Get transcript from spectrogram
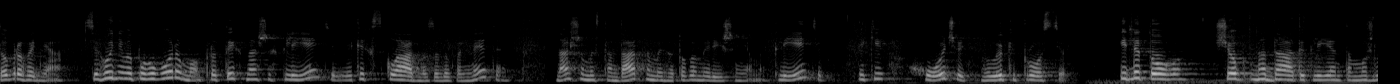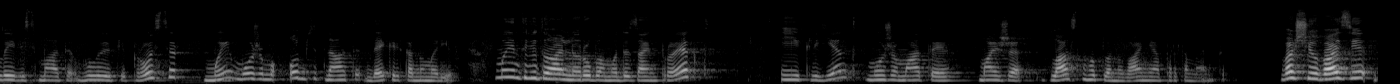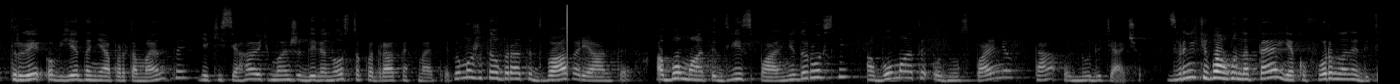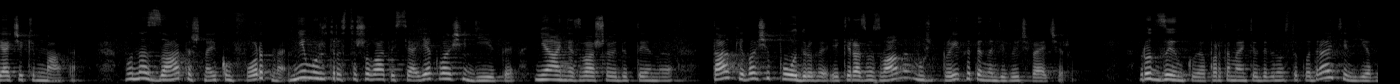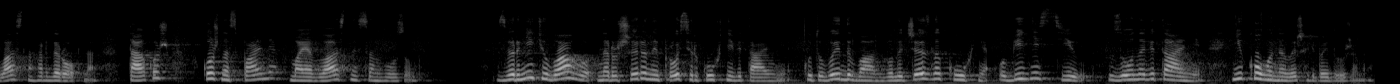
Доброго дня! Сьогодні ми поговоримо про тих наших клієнтів, яких складно задовольнити нашими стандартними і готовими рішеннями. Клієнтів, які хочуть великий простір. І для того, щоб надати клієнтам можливість мати великий простір, ми можемо об'єднати декілька номерів. Ми індивідуально робимо дизайн-проект, і клієнт може мати майже власного планування апартаменти. Вашій увазі три об'єднані апартаменти, які сягають майже 90 квадратних метрів. Ви можете обрати два варіанти: або мати дві спальні дорослі, або мати одну спальню та одну дитячу. Зверніть увагу на те, як оформлена дитяча кімната. Вона затишна і комфортна. В ній можуть розташуватися як ваші діти, няня з вашою дитиною, так і ваші подруги, які разом з вами можуть приїхати на дівич вечір. Родзинкою апартаментів 90 квадратів є власна гардеробна. Також кожна спальня має власний санвузол. Зверніть увагу на розширений простір кухні вітальні, кутовий диван, величезна кухня, обідній стіл, зона вітальні. Нікого не лишать байдужими.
